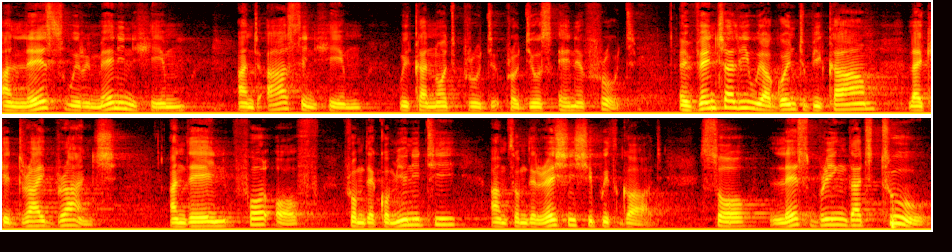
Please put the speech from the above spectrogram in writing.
unless we remain in Him and us in Him, we cannot produce any fruit. Eventually, we are going to become like a dry branch and then fall off from the community and from the relationship with God. So let's bring that tool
